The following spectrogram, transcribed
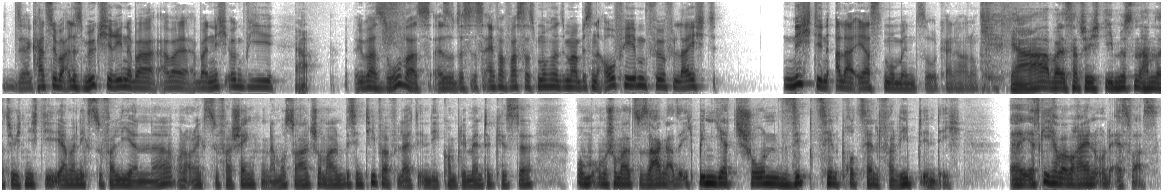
Da kannst du über alles Mögliche reden, aber, aber, aber nicht irgendwie Ja. über sowas. Also, das ist einfach was, das muss man sich mal ein bisschen aufheben für vielleicht nicht den allerersten Moment, so, keine Ahnung. Ja, aber das ist natürlich, die müssen, haben natürlich nicht, die, die haben ja nichts zu verlieren, ne? Und auch nichts zu verschenken. Da musst du halt schon mal ein bisschen tiefer vielleicht in die Komplimentekiste, um, um schon mal zu sagen, also ich bin jetzt schon 17% verliebt in dich. Äh, jetzt gehe ich aber rein und ess was.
